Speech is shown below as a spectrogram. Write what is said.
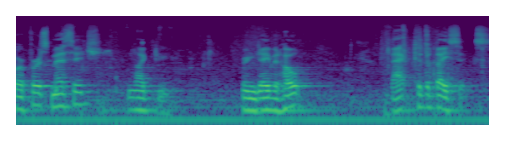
For our first message, I'd like to bring David Hope back to the basics.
